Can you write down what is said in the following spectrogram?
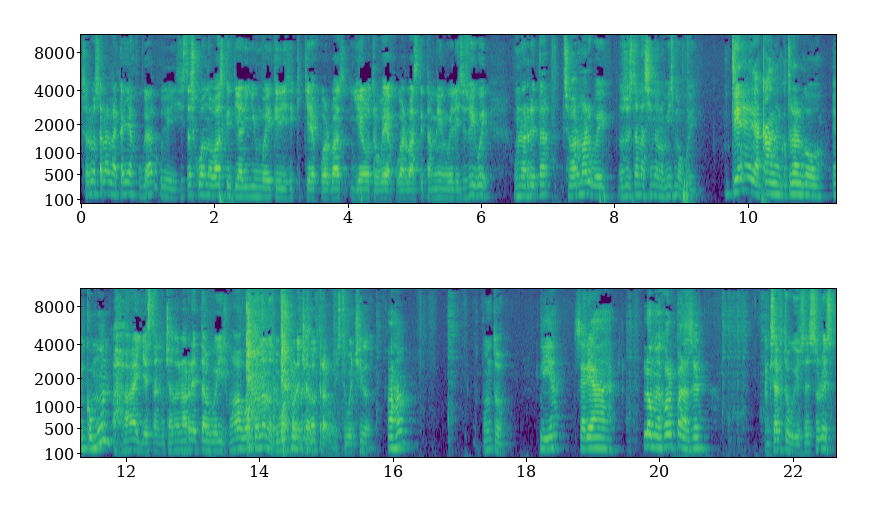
Solo sal a la calle a jugar, güey. Si estás jugando básquet y hay un güey que dice que quiere jugar básquet y llega otro güey a jugar básquet también, güey, le dices, oye, güey, una reta, se va a armar, güey. Los dos están haciendo lo mismo, güey. Tiene, acaban de encontrar algo en común. Ajá, y ya están echando la reta, güey. Es como, ah, güey, ¿cuándo nos vemos para echar otra, güey? Estuvo chido. Ajá. Punto. Y ya. Sería lo mejor para hacer. Exacto, güey. O sea, solo es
